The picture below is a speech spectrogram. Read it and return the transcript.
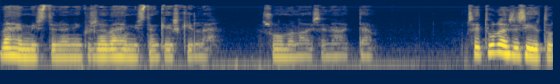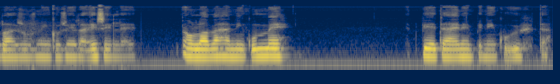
vähemmistönä, niin kuin siellä vähemmistön keskellä suomalaisena, että se tulee se siirtolaisuus niin kuin siellä esille, että ollaan vähän niin kuin me, että pidetään enempi niin kuin yhtä.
